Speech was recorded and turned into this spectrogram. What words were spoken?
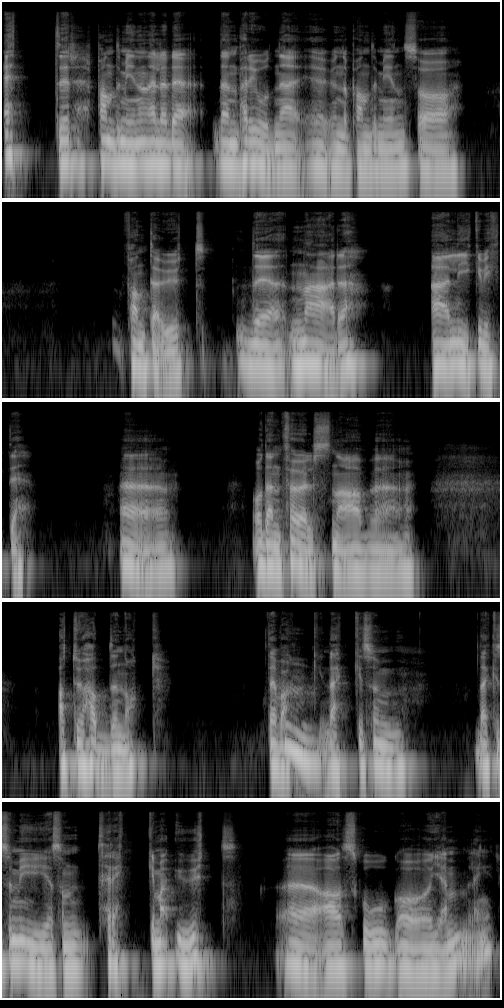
etter pandemien, eller det, den perioden jeg under pandemien, så fant jeg ut det nære er like viktig. Eh, og den følelsen av eh, at du hadde nok. Det, var, mm. det, er så, det er ikke så mye som trekker meg ut uh, av skog og hjem lenger.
